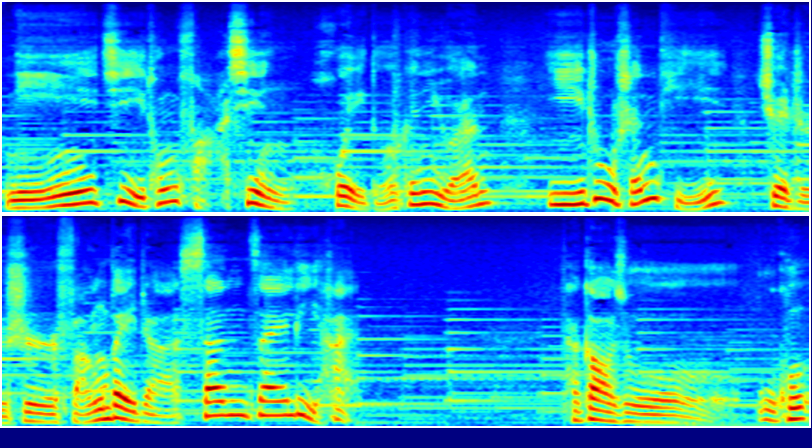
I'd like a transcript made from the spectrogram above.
你既通法性，会得根源，以助神体，却只是防备着三灾利害。”他告诉悟空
